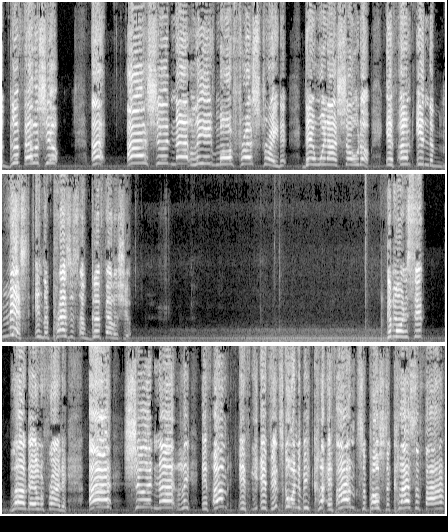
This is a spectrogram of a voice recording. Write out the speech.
a good fellowship, I, I should not leave more frustrated than when I showed up. If I'm in the midst, in the presence of good fellowship. Good morning, Sid. Love day on a Friday. I should not leave. If I'm if if it's going to be if I'm supposed to classify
